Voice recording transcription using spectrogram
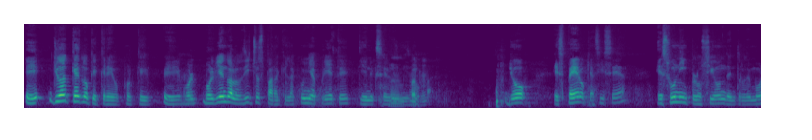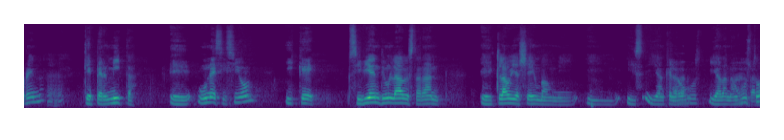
Eh, yo, ¿qué es lo que creo? Porque eh, vol- volviendo a los dichos, para que la cuña apriete, tiene que ser el mismo palo. Yo espero que así sea. Es una implosión dentro de Morena que permita eh, una escisión y que, si bien de un lado estarán Claudia Sheinbaum y, y, y- y Ángel Augusto y Adán Augusto,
